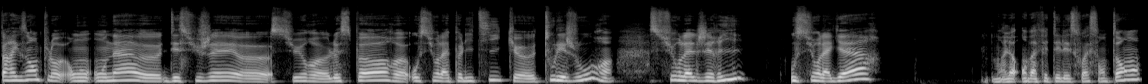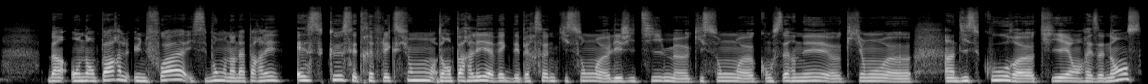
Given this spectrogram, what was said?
Par exemple, on, a des sujets sur le sport ou sur la politique tous les jours, sur l'Algérie ou sur la guerre. alors, on va fêter les 60 ans ben, on en parle une fois c'est bon, on en a parlé. Est-ce que cette réflexion d'en parler avec des personnes qui sont euh, légitimes, euh, qui sont euh, concernées, qui ont un discours qui est en résonance,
